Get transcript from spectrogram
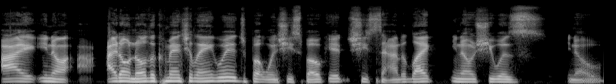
I, you know, I- I don't know the Comanche language, but when she spoke it, she sounded like, you know, she was, you know,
